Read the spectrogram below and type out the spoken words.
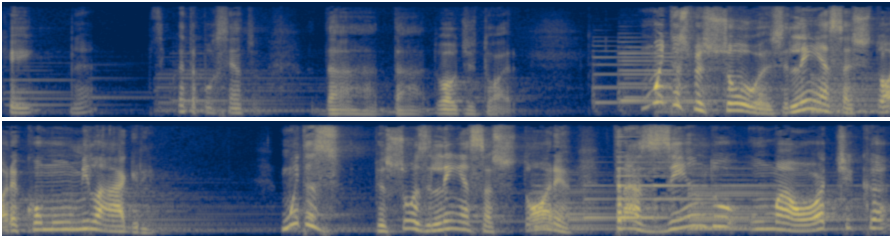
Ok, né? 50% da, da, do auditório. Muitas pessoas leem essa história como um milagre. Muitas pessoas leem essa história trazendo uma ótica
